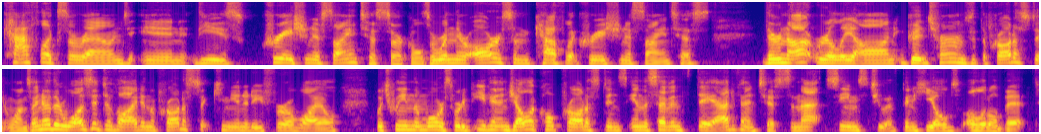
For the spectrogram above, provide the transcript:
Catholics around in these creationist scientist circles, or when there are some Catholic creationist scientists, they're not really on good terms with the Protestant ones. I know there was a divide in the Protestant community for a while between the more sort of evangelical Protestants and the Seventh day Adventists, and that seems to have been healed a little bit.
